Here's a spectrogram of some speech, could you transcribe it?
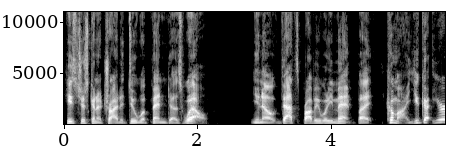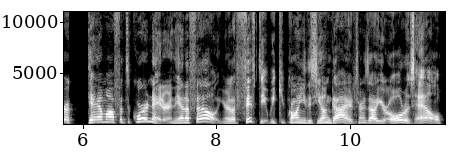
he's just going to try to do what Ben does well. You know, that's probably what he meant. But come on, you got you're a damn offensive coordinator in the NFL. You're like 50. We keep calling you this young guy. It turns out you're old as hell.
